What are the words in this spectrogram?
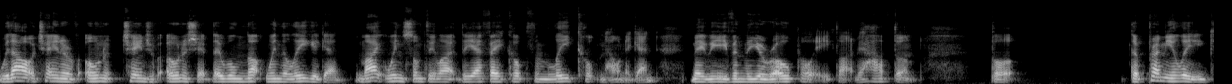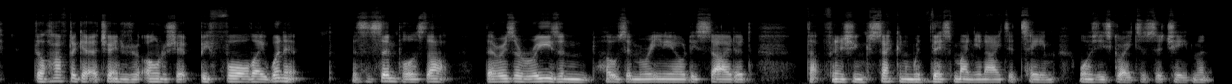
Without a change of own, change of ownership, they will not win the league again. They might win something like the FA Cup and the League Cup now and again, maybe even the Europa League like they have done. But the Premier League, they'll have to get a change of ownership before they win it. It's as simple as that. There is a reason Jose Mourinho decided that finishing second with this Man United team was his greatest achievement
